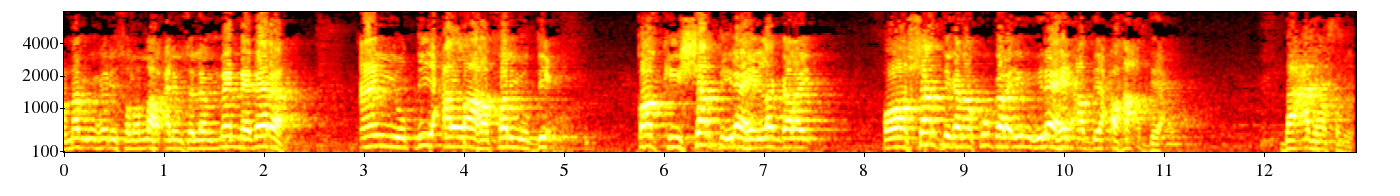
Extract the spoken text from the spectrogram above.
والنبي محمد صلى الله عليه وسلم من نذر أن يطيع الله فليطيع قفك شرط إلهي لك علي وشرط أن أكون لك إنه إلهي أبدع أها أبدع بعدها صميم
